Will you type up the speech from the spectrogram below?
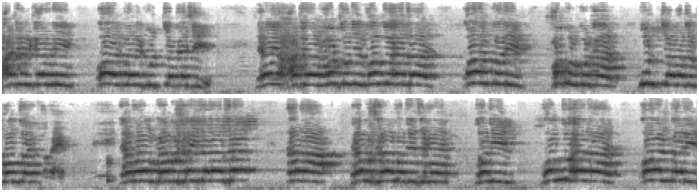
হাটের কারণে পরম্পরিক গুরুত্ব বেশি? এই হাটের যদি বন্ধ হয়ে যায় পরম্পরিক সকল প্রকার গুরুত্ব আমাদের বন্ধ হয়ে যাবে এবং ব্যবসায়ী যারা আছে, তারা ব্যবসার মধ্যে সেখানে দলিল বন্ধ হয়ে যায় পরম্পরিক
